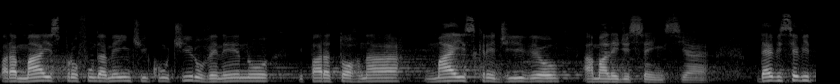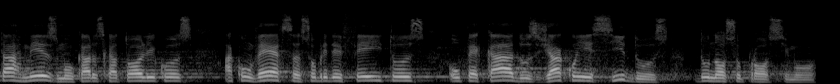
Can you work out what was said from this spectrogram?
para mais profundamente incutir o veneno e para tornar mais credível a maledicência. Deve-se evitar mesmo, caros católicos, a conversa sobre defeitos ou pecados já conhecidos do nosso próximo,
